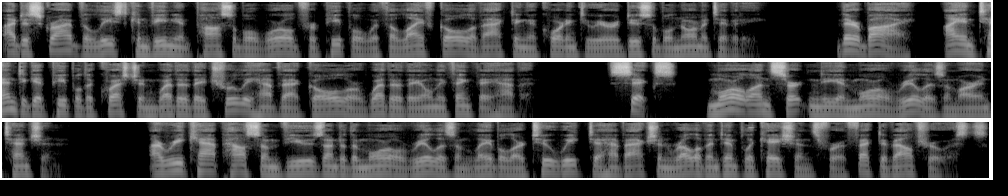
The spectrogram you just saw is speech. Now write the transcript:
I describe the least convenient possible world for people with the life goal of acting according to irreducible normativity. Thereby, I intend to get people to question whether they truly have that goal or whether they only think they have it. 6. Moral uncertainty and moral realism are in tension. I recap how some views under the moral realism label are too weak to have action relevant implications for effective altruists.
